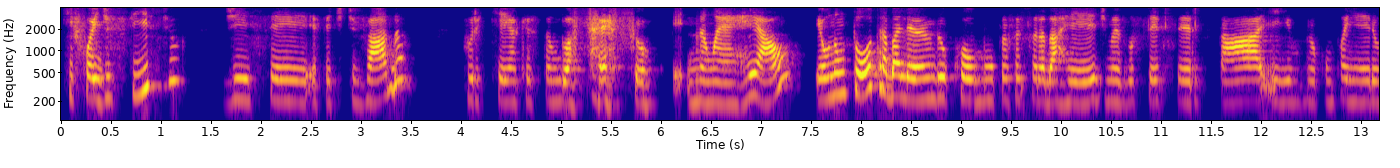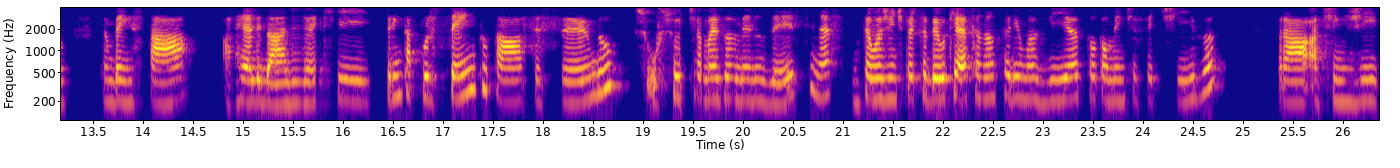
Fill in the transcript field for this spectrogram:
que foi difícil de ser efetivada, porque a questão do acesso não é real. Eu não estou trabalhando como professora da rede, mas você, Fer, está e o meu companheiro também está. A realidade é que 30% está acessando, o chute é mais ou menos esse, né? Então a gente percebeu que essa não seria uma via totalmente efetiva para atingir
